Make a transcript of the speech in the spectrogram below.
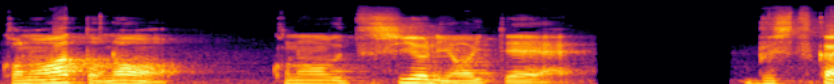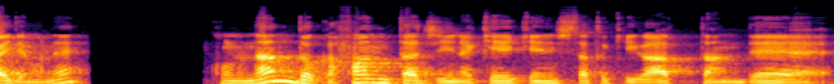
この後のこの写し世において、物質界でもね、この何度かファンタジーな経験した時があったんで、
